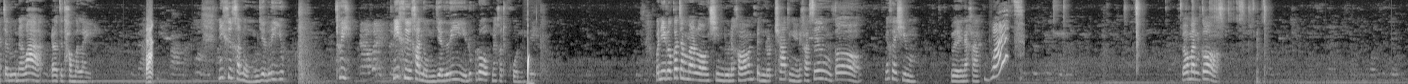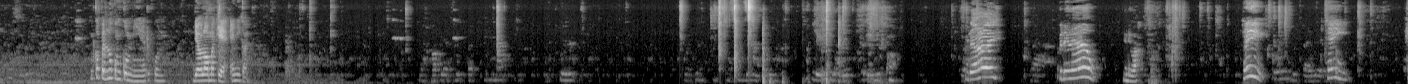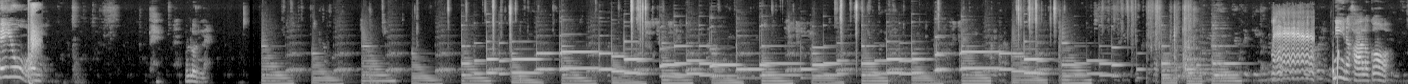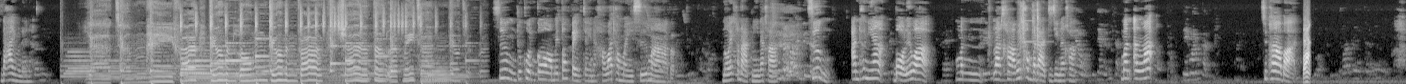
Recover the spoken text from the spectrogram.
าจะรู้นะว่าเราจะทำอะไร ปังนี่คือขนมเยลลี่ยุคทุยนี่คือขนมเยลลี่ลูกโลกนะคะทุกคน วันนี้เราก็จะมาลองชิมดูนะคะว่ามันเป็นรสชาติยังไงนะคะ ซึ่งก็ไม่เคยชิมเลยนะคะ What? แล้วมันก็ มันก็เป็นลูกกลมๆอย่างนี้นะทุกคน เดี๋ยวเรามาแกะไอ้นี่ก่อน ไปเลยไปได้แล้วอยู่ไหนวะ เฮ้ย เฮ้ย เฮ้ยยูอัน มันหล่นนะนี่นะคะแล้วก็ได้มาแล้วนะ ไม่ทันเดี๋ยวจะรักซึ่งทุกคนก็ไม่ต้องแปลกใจนะคะว่าทำไมซื้อมาแบบน้อยขนาดนี้นะคะ ซึ่งอันเท่าเนี้ยบอกเลยว่ามันราคาไม่ธรรมดาจริงๆนะคะ มันอันละสิบห้าบาท ปัง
